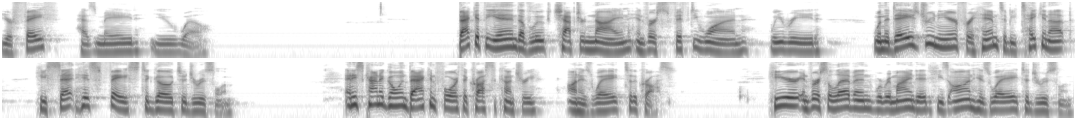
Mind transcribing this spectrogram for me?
Your faith has made you well. Back at the end of Luke chapter 9, in verse 51, we read, When the days drew near for him to be taken up, he set his face to go to Jerusalem. And he's kind of going back and forth across the country on his way to the cross. Here in verse 11, we're reminded he's on his way to Jerusalem.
